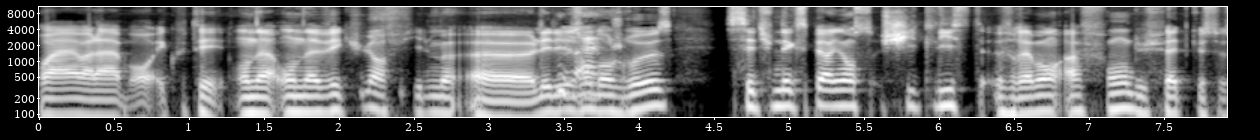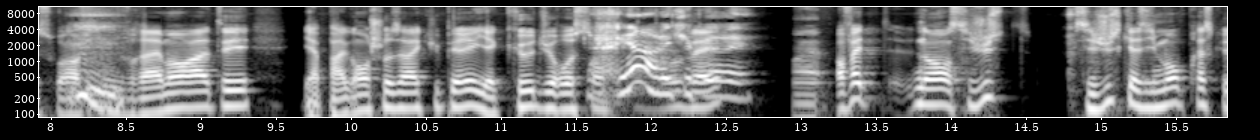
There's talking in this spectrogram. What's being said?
Ouais, voilà. Bon, écoutez, on a, on a vécu un film, euh, Les Légions Ouais. Dangereuses. C'est une expérience shitlist vraiment à fond du fait que ce soit un film vraiment raté. Il n'y a pas grand chose à récupérer. Il y a que du ressenti. rien à mauvais. En fait, non, c'est juste, c'est juste quasiment presque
